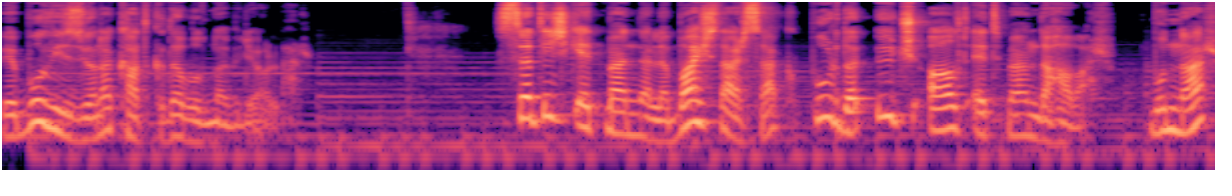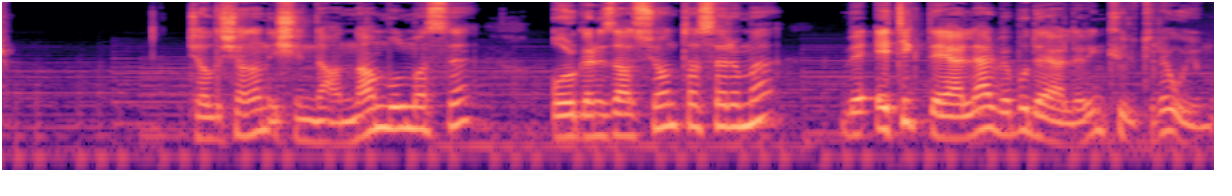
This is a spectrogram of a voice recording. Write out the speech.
ve bu vizyona katkıda bulunabiliyorlar. Stratejik etmenlerle başlarsak burada 3 alt etmen daha var. Bunlar çalışanın işinde anlam bulması, organizasyon tasarımı ve etik değerler ve bu değerlerin kültüre uyumu.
